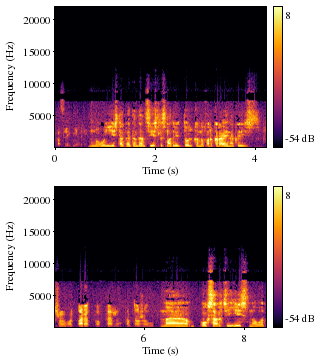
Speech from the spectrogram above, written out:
в последнее время? Ну, есть такая тенденция, если смотреть только на Far Cry и на Кризис. Почему? Вон Пара Крофт тоже, там тоже лук. На Оксарте есть, но вот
